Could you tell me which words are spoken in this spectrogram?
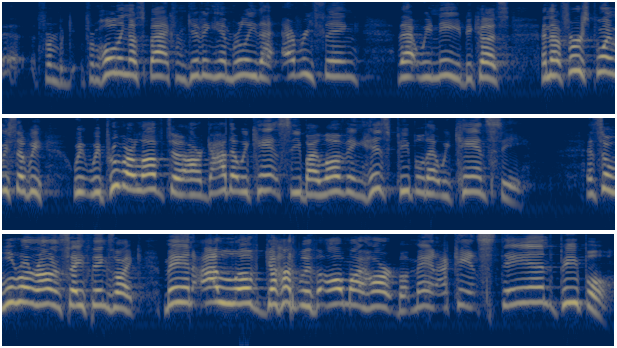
uh, from, from holding us back, from giving Him really that everything that we need. Because in that first point, we said we, we, we prove our love to our God that we can't see by loving His people that we can see. And so we'll run around and say things like, Man, I love God with all my heart, but man, I can't stand people.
